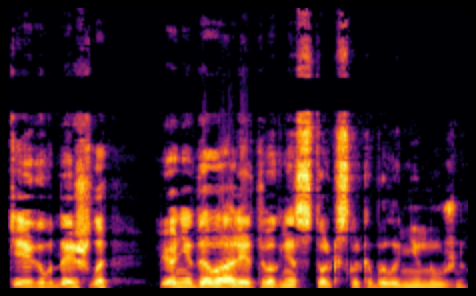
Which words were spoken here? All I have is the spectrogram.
их, вдышло!» И они давали этого огня столько, сколько было не нужно.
